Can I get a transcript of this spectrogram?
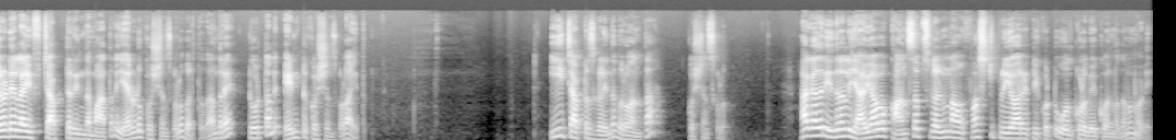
ಎವ್ರಿಡೇ ಲೈಫ್ ಚಾಪ್ಟರಿಂದ ಮಾತ್ರ ಎರಡು ಕ್ವಶನ್ಸ್ಗಳು ಬರ್ತದೆ. ಅಂದರೆ ಟೋಟಲ್ ಎಂಟು ಕ್ವಶನ್ಸ್ಗಳು ಆಯಿತು. ಈ ಚಾಪ್ಟರ್ಸ್ಗಳಿಂದ ಬರುವಂಥ ಕ್ವಶನ್ಸ್ಗಳು ಹಾಗಾದರೆ ಇದರಲ್ಲಿ ಯಾವ್ಯಾವ ಕಾನ್ಸೆಪ್ಟ್ಸ್ಗಳನ್ನ ನಾವು ಫಸ್ಟ್ ಪ್ರಿಯಾರಿಟಿ ಕೊಟ್ಟು ಓದ್ಕೊಳ್ಬೇಕು ಅನ್ನೋದನ್ನು ನೋಡಿ.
